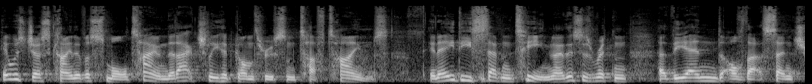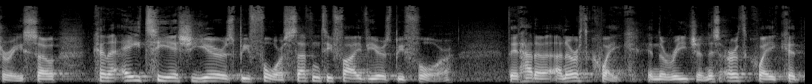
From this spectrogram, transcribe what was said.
It was just kind of a small town that actually had gone through some tough times. In AD 17, now this is written at the end of that century, so kind of 80 ish years before, 75 years before, They'd had a, an earthquake in the region. This earthquake had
